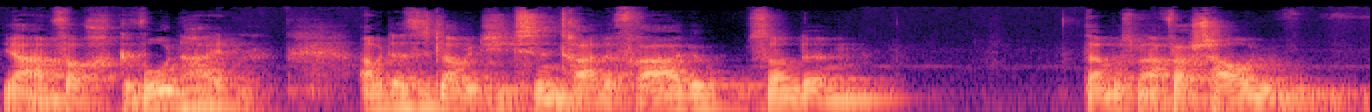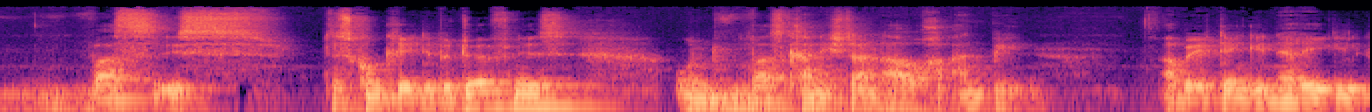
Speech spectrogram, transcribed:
ja, einfach Gewohnheiten. Aber das ist, glaube ich, nicht die zentrale Frage, sondern da muss man einfach schauen, was ist das konkrete Bedürfnis und was kann ich dann auch anbieten. Aber ich denke in der Regel,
